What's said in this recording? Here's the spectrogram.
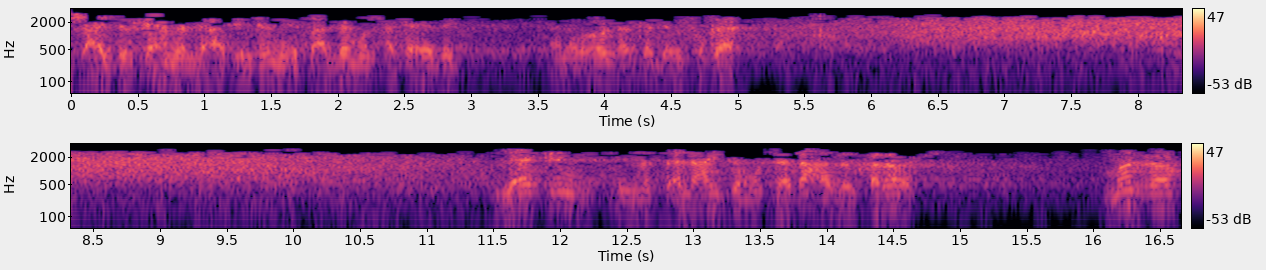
مش عايز الكهنة اللي قاعدين هنا يتعلموا الحكاية دي. أنا بقولها كده بالفكاهة لكن المسألة عايزة متابعة للقرار. مرة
